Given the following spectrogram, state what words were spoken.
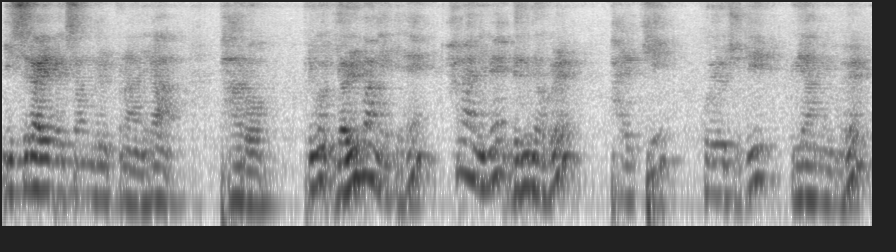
이스라엘 백성들뿐 아니라 바로 그리고 열방에게 하나님의 능력을 밝히 보여주기 위함임을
